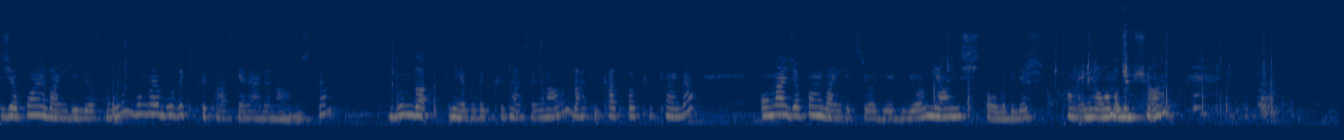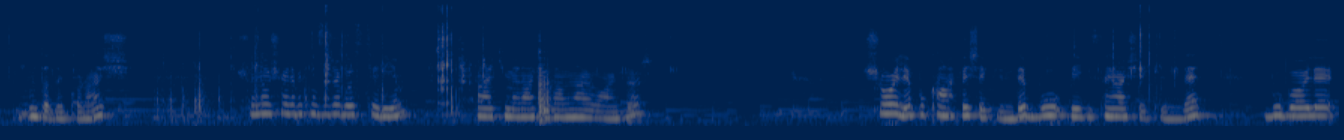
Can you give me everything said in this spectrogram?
Japonya'dan geliyor sanırım. Bunları buradaki kırtasiyelerden almıştım. Bunu da yine buradaki kırtasiyeden aldım da Hakikat Bakırköy'den. Onlar Japonya'dan getiriyor diye biliyorum. Yanlış da olabilir. Tam emin olamadım şu an. Bu da dekoraj. Şunları şöyle bir hızlıca göstereyim. Belki merak edenler vardır. Şöyle bu kahve şeklinde, bu bilgisayar şeklinde. Bu böyle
